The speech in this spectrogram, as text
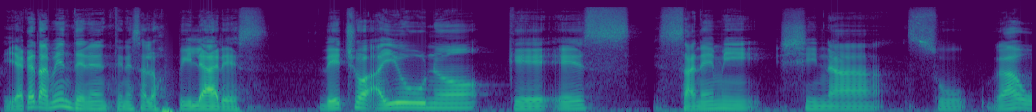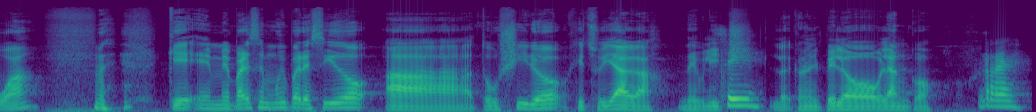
Y acá también tenés, tenés a los pilares. De hecho, hay uno que es Sanemi Shinasugawa, que eh, me parece muy parecido a Toujiro Hitsuyaga de Bleach, Sí. con el pelo blanco. Re.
